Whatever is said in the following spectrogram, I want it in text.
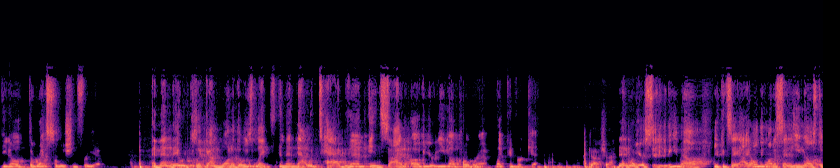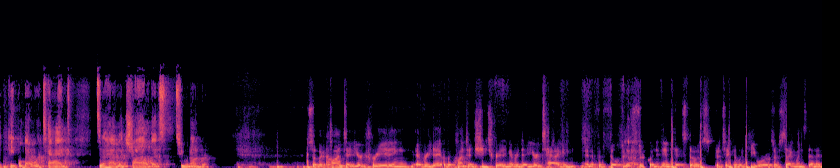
you know, the right solution for you. And then they would click on one of those links, and then that would tag them inside of your email program, like ConvertKit. Gotcha. Then when you're sending an email, you can say, I only want to send emails to people that were tagged to have a child that's two and under. So the content you're creating every day, or the content she's creating every day, you're tagging, and if it filters yep. through and, and, hits those particular keywords or segments, then it,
